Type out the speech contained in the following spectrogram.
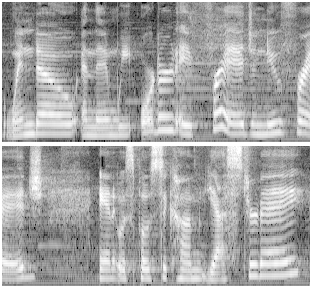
the window. And then we ordered a fridge, a new fridge, and it was supposed to come yesterday.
